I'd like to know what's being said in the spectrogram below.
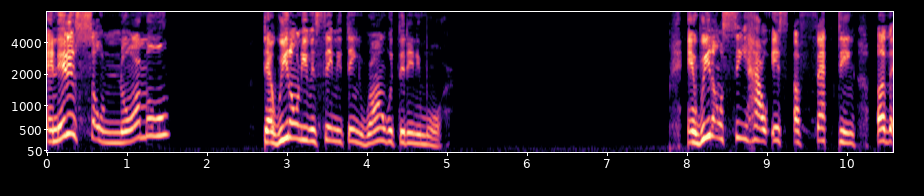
And it is so normal that we don't even see anything wrong with it anymore. And we don't see how it's affecting other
